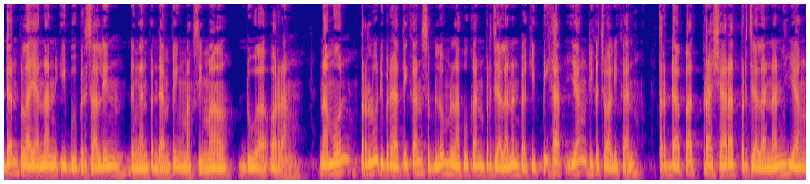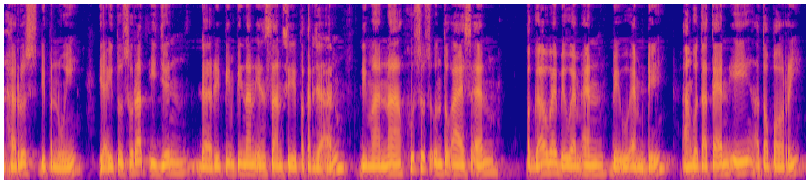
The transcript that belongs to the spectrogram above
dan pelayanan ibu bersalin dengan pendamping maksimal dua orang. Namun, perlu diperhatikan sebelum melakukan perjalanan bagi pihak yang dikecualikan, terdapat prasyarat perjalanan yang harus dipenuhi, yaitu surat izin dari pimpinan instansi pekerjaan, di mana khusus untuk ASN, pegawai BUMN, BUMD, anggota TNI atau Polri,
